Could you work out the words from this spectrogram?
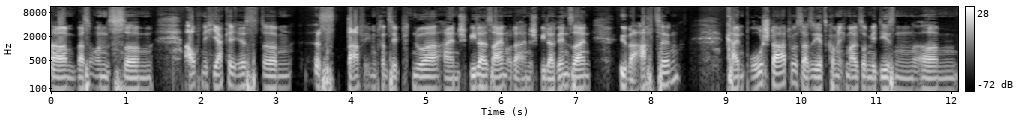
Ähm, was uns ähm, auch nicht Jacke ist, ähm, es darf im Prinzip nur ein Spieler sein oder eine Spielerin sein über 18 kein Pro-Status. Also jetzt komme ich mal so mit diesen, ähm,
